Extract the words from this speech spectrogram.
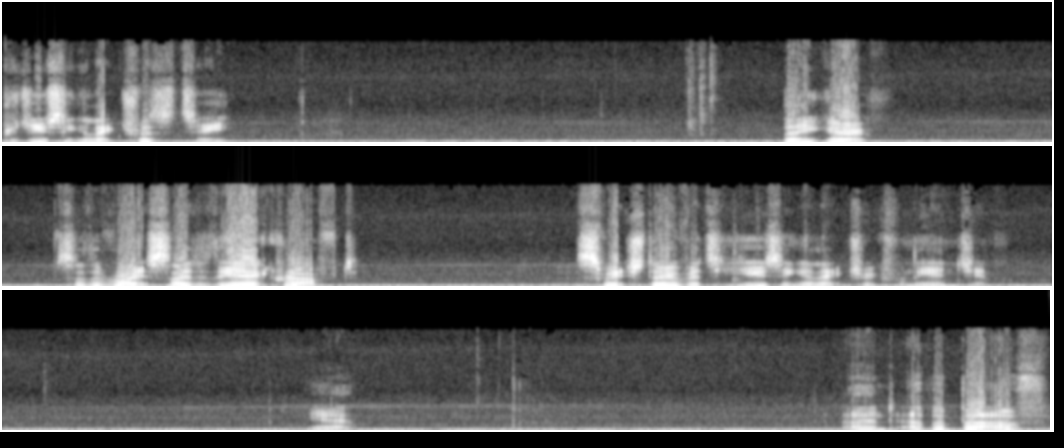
producing electricity, there you go. So the right side of the aircraft switched over to using electric from the engine. Yeah. And up above,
